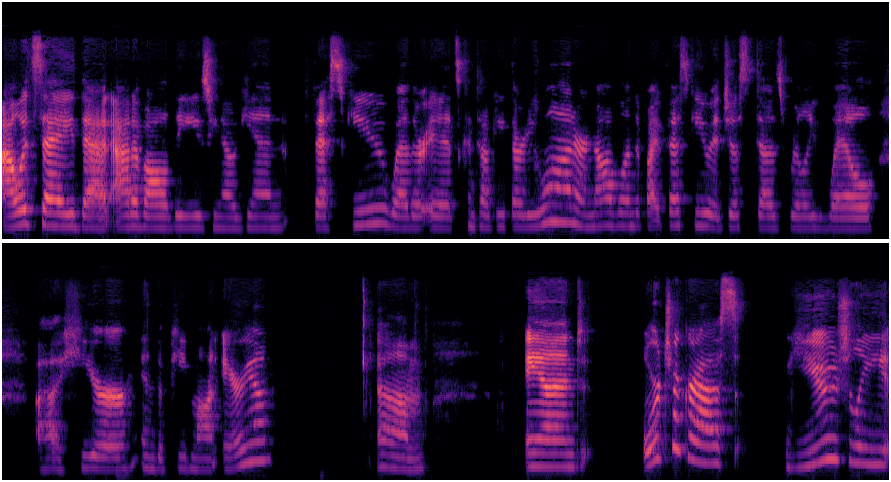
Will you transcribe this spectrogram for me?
I would say that out of all these, you know, again, fescue, whether it's Kentucky 31 or novel endophyte fescue, it just does really well uh, here in the Piedmont area. Um, and orchard grass usually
